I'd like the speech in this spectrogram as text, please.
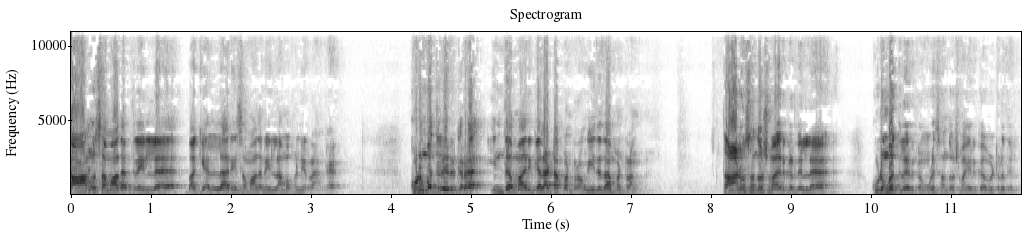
தானும் சமாதானத்தில் இல்லை பாக்கி எல்லாரையும் சமாதானம் இல்லாமல் பண்ணிடுறாங்க. குடும்பத்தில் இருக்கிற இந்த மாதிரி கலாட்டா பண்ணுறவங்க இதை தான் பண்ணுறாங்க தானும் சந்தோஷமாக இருக்கிறது இல்லை குடும்பத்தில் இருக்கிறவங்களும் சந்தோஷமாக இருக்க விடுறது இல்லை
